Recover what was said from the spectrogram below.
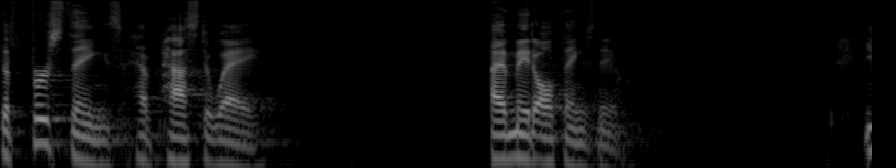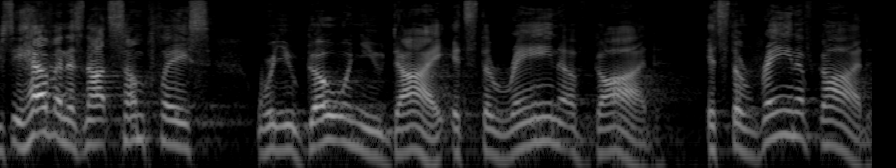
the first things have passed away. I have made all things new. You see, heaven is not some place where you go when you die, it's the reign of God. It's the reign of God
